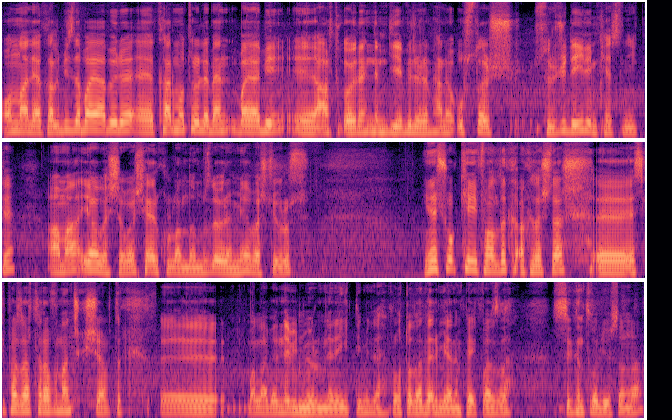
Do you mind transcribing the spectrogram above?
Onunla alakalı biz de bayağı böyle e, kar motoruyla ben bayağı bir e, artık öğrendim diyebilirim. Hani usta sürücü değilim kesinlikle ama yavaş yavaş her kullandığımızda öğrenmeye başlıyoruz. Yine çok keyif aldık arkadaşlar. E, eski pazar tarafından çıkış yaptık. E, Valla ben de bilmiyorum nereye gittiğimi de. Rotada vermeyelim pek fazla. Sıkıntı oluyor sonra.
